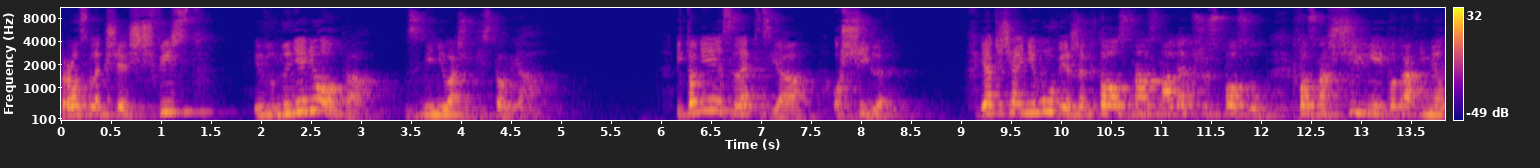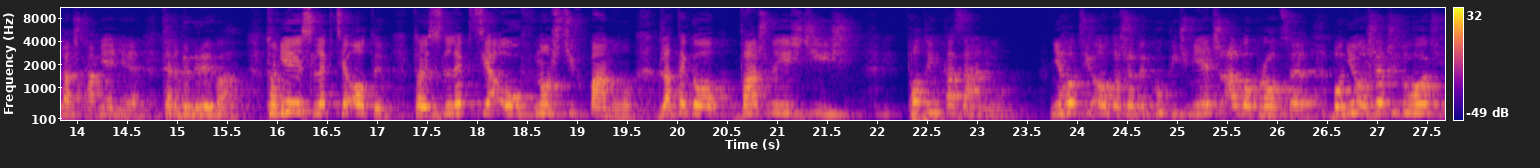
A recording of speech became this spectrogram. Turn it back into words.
Rozległ się świst i w mgnieniu oka zmieniła się historia. I to nie jest lekcja o sile. Ja dzisiaj nie mówię, że kto z nas ma lepszy sposób, kto z nas silniej potrafi miotać kamienie, ten wygrywa. To nie jest lekcja o tym, to jest lekcja o ufności w Panu. Dlatego ważne jest dziś, po tym kazaniu, nie chodzi o to, żeby kupić miecz albo proce, bo nie o rzeczy tu chodzi.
